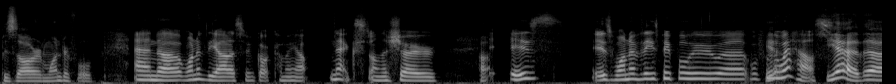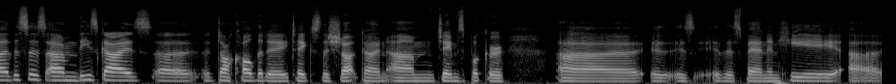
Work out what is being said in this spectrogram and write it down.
bizarre and wonderful. And uh, one of the artists we've got coming up next on the show is is one of these people who uh, were from Yeah. the warehouse. Yeah, the, this is um, these guys. Uh, Doc Holliday takes the shotgun. Um, James Booker uh, is, is in this band, and he uh,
